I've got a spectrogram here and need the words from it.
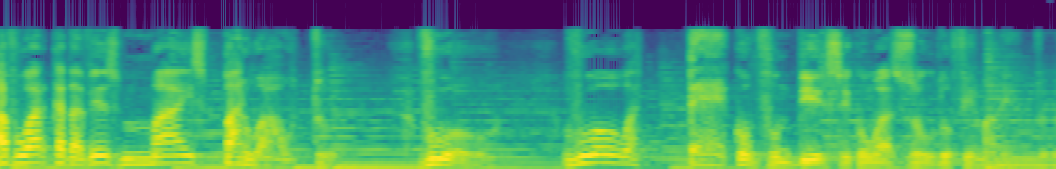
a voar cada vez mais para o alto. Voou, voou até confundir-se com o azul do firmamento.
